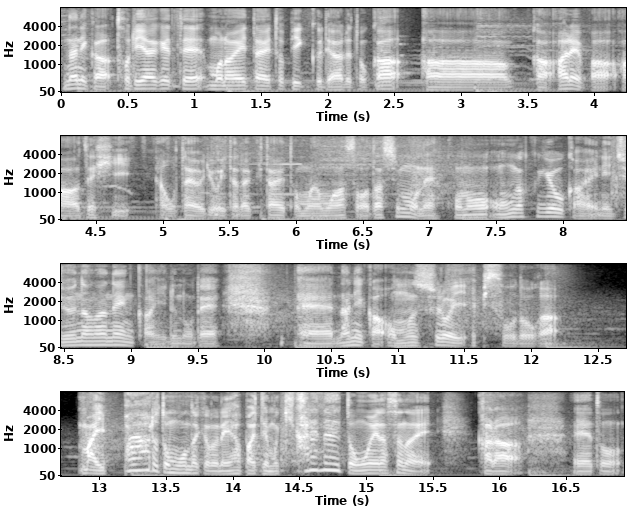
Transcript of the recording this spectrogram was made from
何か取り上げてもらいたいトピックであるとかあがあればあぜひお便りをいただきたいと思います。私もねこの音楽業界に17年間いるので、えー、何か面白いエピソードがまあいっぱいあると思うんだけどね。やっぱりでも聞かれないと思い出せないからえっ、ー、と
